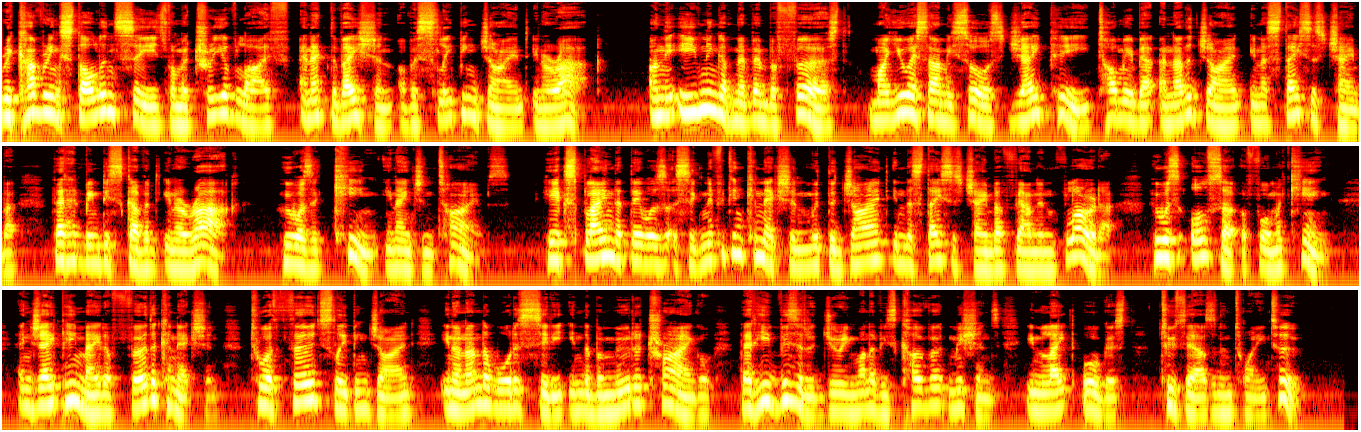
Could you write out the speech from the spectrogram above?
recovering stolen seeds from a tree of life and activation of a sleeping giant in Iraq. On the evening of November 1st, my US Army source JP told me about another giant in a stasis chamber that had been discovered in Iraq, who was a king in ancient times. He explained that there was a significant connection with the giant in the stasis chamber found in Florida, who was also a former king, and JP made a further connection to a third sleeping giant in an underwater city in the Bermuda Triangle that he visited during one of his covert missions in late August 2022.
